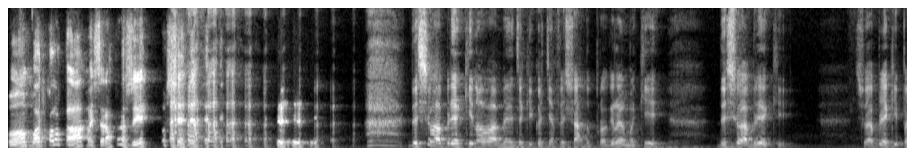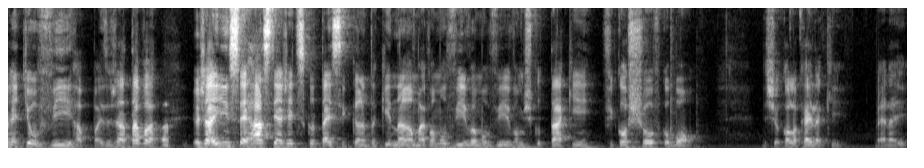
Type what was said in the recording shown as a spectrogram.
Bom, pode colocar, mas será um prazer. Deixa eu abrir aqui novamente, aqui que eu tinha fechado o programa aqui. Deixa eu abrir aqui. Deixa eu abrir aqui pra gente ouvir, rapaz. Eu já tava. Eu já ia encerrar sem a gente escutar esse canto aqui, não, mas vamos ouvir, vamos ouvir, vamos escutar que ficou show, ficou bom. Deixa eu colocar ele aqui. Pera aí.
